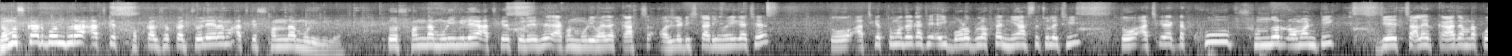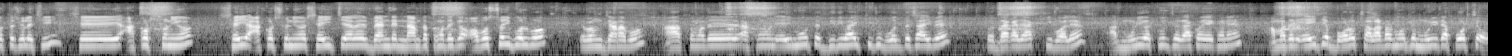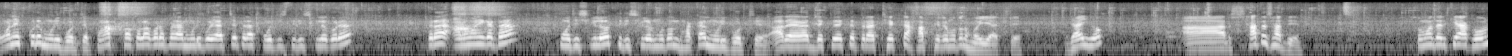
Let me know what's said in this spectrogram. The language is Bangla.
নমস্কার বন্ধুরা, আজকে সকাল সকাল চলে এলাম, আজকে সন্ধ্যা মুড়ি মিলে। তো সন্ধ্যা মুড়ি মিলে আজকে চলে এসে এখন মুড়ি ভাজার কাজ অলরেডি স্টার্টিং হয়ে গেছে। তো আজকে তোমাদের কাছে এই বড় ব্লগটা নিয়ে আসতে চলেছি। তো আজকের একটা খুব সুন্দর রোমান্টিক যে চালের কাজ আমরা করতে চলেছি, সেই আকর্ষণীয় সেই আকর্ষণীয়, সেই চালের ব্র্যান্ডের নামটা তোমাদেরকে অবশ্যই বলব এবং জানাব। আর তোমাদের এখন এই মুহূর্তে দিদিভাই কিছু বলতে চাইবে তো দেখা যাক কি বলে। আর মুড়িও তুলছে দেখো এখানে। আমাদের এই যে বড় চালাটার মধ্যে মুড়িটা পড়ছে, অনেক করে মুড়ি পড়ছে। পাঁচ ছ কলা করে প্রায় মুড়ি পড়ে যাচ্ছে, প্রায় পঁচিশ তিরিশ কিলো করে। প্রায় আনুমানিক একটা পঁচিশ কিলো, তিরিশ কিলোর মতন ধাক্কায় মুড়ি পড়ছে। আর দেখতে দেখতে প্রায় ঠেকটা হাফ ঠেকের মতন হয়ে যাচ্ছে। যাই হোক, আর সাথে সাথে তোমাদেরকে এখন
